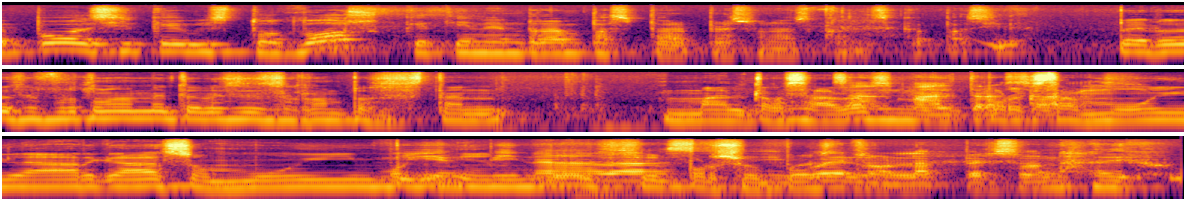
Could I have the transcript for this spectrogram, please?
te puedo decir que he visto dos que tienen rampas para personas con discapacidad. Pero desafortunadamente a veces esas rampas están mal trazadas, porque están muy largas o muy, muy empinadas. Sí, por supuesto. bueno, la persona dijo.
